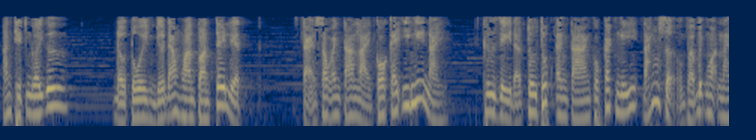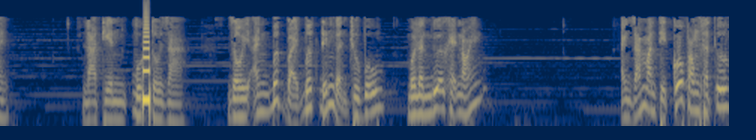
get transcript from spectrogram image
Ăn thịt người ư? Đầu tôi như đã hoàn toàn tê liệt. Tại sao anh ta lại có cái ý nghĩ này? Thứ gì đã tôi thúc anh ta có cách nghĩ đáng sợ và bệnh hoạn này? La Thiên buông tôi ra, rồi anh bước vài bước đến gần Chu Vũ, một lần nữa khẽ nói. Anh dám ăn thịt cố phong thật ư?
